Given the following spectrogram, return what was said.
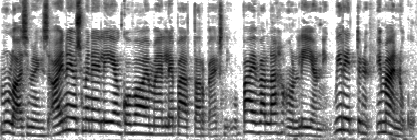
Mulla esimerkiksi aina, jos menee liian kovaa ja mä en lepää tarpeeksi niin kuin päivällä, on liian niin kuin virittynyt, niin mä en nuku.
